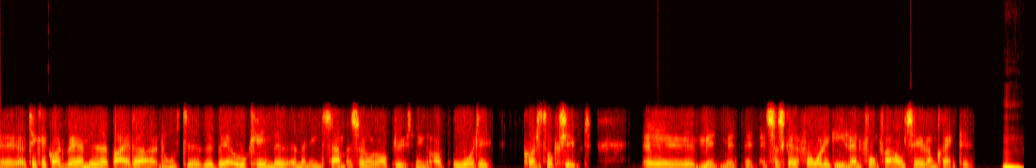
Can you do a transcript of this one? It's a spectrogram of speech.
Øh, og det kan godt være, at medarbejdere nogle steder vil være okay med, at man indsamler sådan nogle oplysninger og bruger det konstruktivt. Øh, men, men, men så skal der foreligge en eller anden form for aftale omkring det. Mm.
